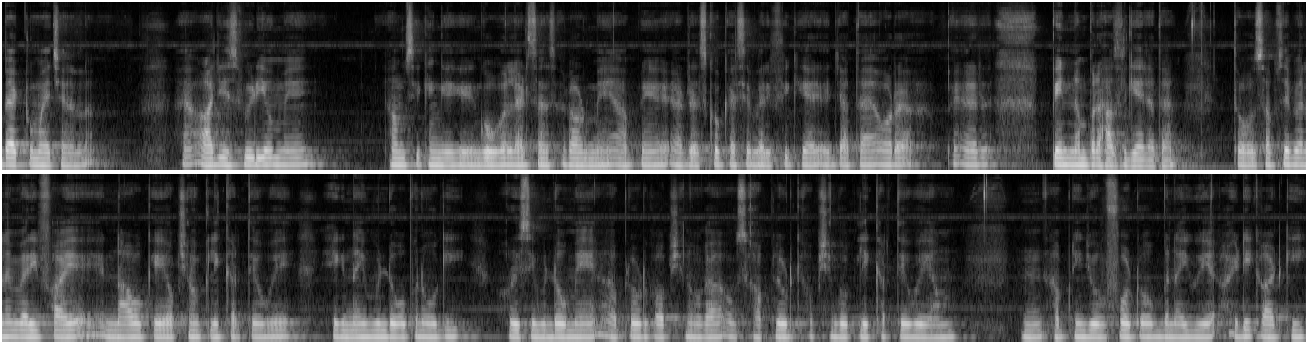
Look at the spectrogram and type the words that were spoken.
back to my channel आज इस वीडियो में हम सीखेंगे कि गूगल एडसेंस अकाउंट में अपने एड्रेस को कैसे वेरीफाई किया जाता है और पिन नंबर हासिल किया जाता है। तो सबसे पहले वेरीफाई नाउ के ऑप्शन को क्लिक करते हुए एक नई विंडो ओपन होगी और इसी विंडो में अपलोड का ऑप्शन होगा। उस अपलोड के ऑप्शन को क्लिक करते हुए हम अपनी जो फ़ोटो बनाई हुई है आईडी कार्ड की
